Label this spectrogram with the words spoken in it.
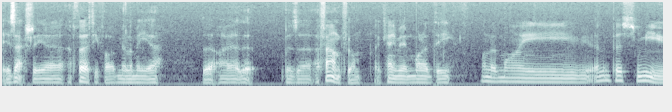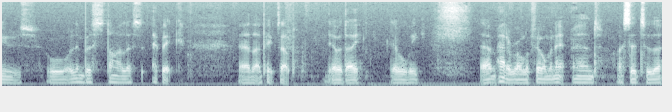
is actually a, a 35 millimeter that I that was a, a, found film that came in one of the one of my Olympus Muse or Olympus Stylus Epic uh, that I picked up the other day, the other week. Um, had a roll of film in it, and I said to the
